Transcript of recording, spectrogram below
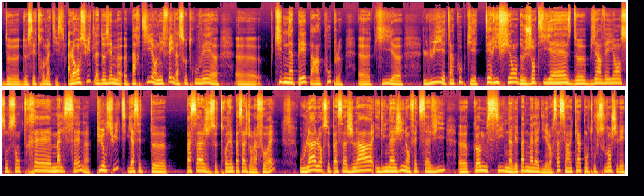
de, de ses traumatismes. Alors ensuite, la deuxième euh, partie, en effet, il va se retrouver kidnappé par un couple qui, lui, est un couple qui est terrifiant de gentillesse, de bienveillance, on sent très malsaine. Puis ensuite, il y a cette... passage, ce troisième passage dans la forêt, où là, alors ce passage-là, il imagine en fait sa vie euh, comme s'il n'avait pas de maladie. Alors ça, c'est un cas qu'on trouve souvent chez les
